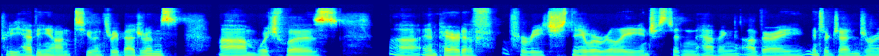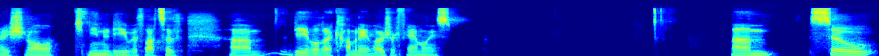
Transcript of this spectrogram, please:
pretty heavy on two and three bedrooms, um, which was uh, imperative for Reach. They were really interested in having a very intergenerational community with lots of um, be able to accommodate larger families. Um, so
